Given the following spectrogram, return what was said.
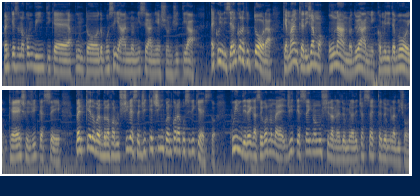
perché sono convinti che, appunto, dopo 6 anni, ogni 6 anni esce un GTA. E quindi se ancora tuttora, che manca, diciamo, un anno, due anni, come dite voi, che esce GTA 6, perché dovrebbero far uscire se GTA 5 è ancora così richiesto? Quindi, raga, secondo me GTA 6 non uscirà nel 2017-2018,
